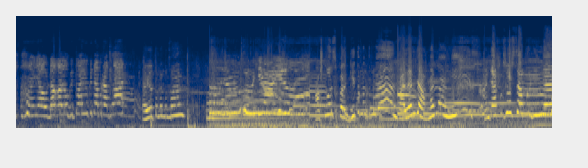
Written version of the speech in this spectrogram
ya udah kalau gitu ayo kita berangkat. Ayo teman-teman. Pergi. Aku harus pergi teman-teman. Kalian jangan nangis. Nanti aku susah perginya.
